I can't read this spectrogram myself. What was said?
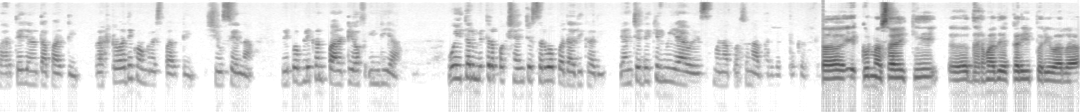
Bharatiya Janata Party Rashtravadi Congress Party Shiv Sena Republican Party of India व इतर मित्र पक्षांचे सर्व पदाधिकारी यांचे देखील मी यावेळेस मनापासून आभार व्यक्त करते. एकूण असं आहे की धर्माधिकारी परिवारा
